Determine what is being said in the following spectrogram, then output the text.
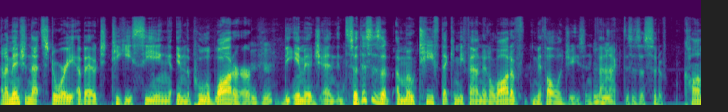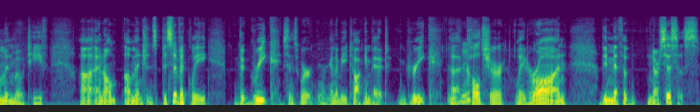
And I mentioned that story about tiki seeing in the pool of water the image. And so this is a, a motif that can be found in a lot of mythologies, in fact. This is a sort of common motif. Uh, and I'll, I'll mention specifically the Greek, since we're, we're going to be talking about Greek uh, culture later on, the myth of Narcissus.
